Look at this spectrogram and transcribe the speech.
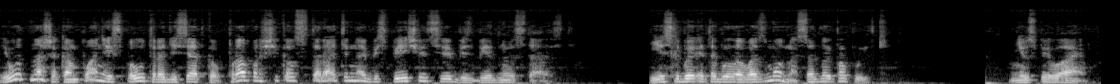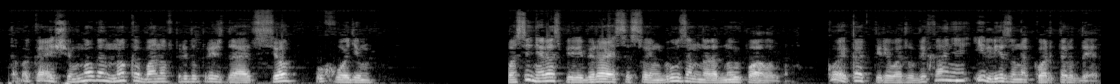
И вот наша компания из полутора десятков прапорщиков старательно обеспечивает себе безбедную старость. Если бы это было возможно с одной попытки. Не успеваем. Табака еще много, но Кабанов предупреждает. Все, уходим. Последний раз перебираюсь со своим грузом на родную палубу. Кое-как перевожу дыхание и лезу на квартердек.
